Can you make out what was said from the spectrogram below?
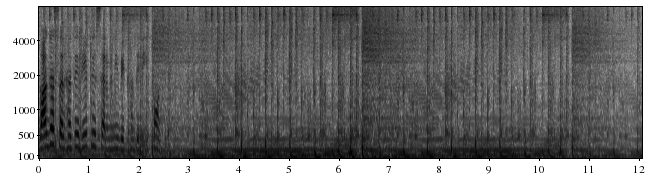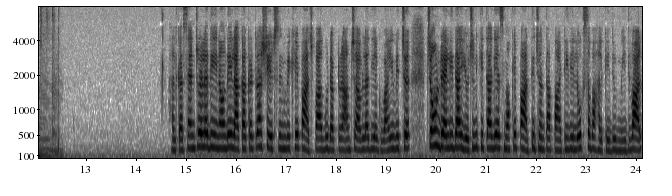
ਵਾਗਾ ਸਰਹੱਦ ਤੇ ਰੀਟਰੀਟ ਸੈਰੇਮਨੀ ਵੇਖਣ ਦੇ ਲਈ ਪਹੁੰਚ ਰਹੇ ਹਲਕਾ ਸੈਂਟਰਲ ਅਧੀਨ ਆਉਂਦੇ ਇਲਾਕਾ ਕਟਰਾ ਸ਼ੇਰ ਸਿੰਘ ਵਿਖੇ ਭਾਜਪਾ ਆਗੂ ਡਾਕਟਰ ਰਾਮ ਚਾਵਲਾ ਦੀ ਅਗਵਾਈ ਵਿੱਚ ਚੋਣ ਰੈਲੀ ਦਾ ਆਯੋਜਨ ਕੀਤਾ ਗਿਆ। ਇਸ ਮੌਕੇ ਭਾਰਤੀ ਜਨਤਾ ਪਾਰਟੀ ਦੇ ਲੋਕ ਸਭਾ ਹਲਕੇ ਦੇ ਉਮੀਦਵਾਰ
